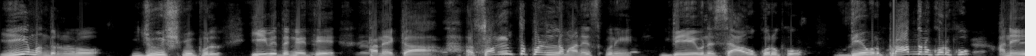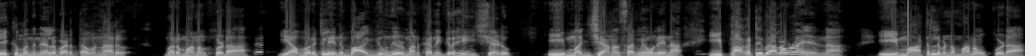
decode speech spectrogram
ఈ మందిరంలో జూయిష్ పీపుల్ ఏ విధంగా అయితే తన యొక్క సొంత పనులను మానేసుకుని దేవుని సేవ కొరకు దేవుని ప్రార్థన కొరకు అనేక మంది నిలబెడతా ఉన్నారు. మరి మనం కూడా ఎవరికి లేని భాగ్యం దేవుడు మనకు అనుగ్రహించాడు. ఈ మధ్యాహ్న సమయంలోనైనా ఈ పగటి వేళలోనైనా ఈ మాటలు విన్న మనం కూడా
